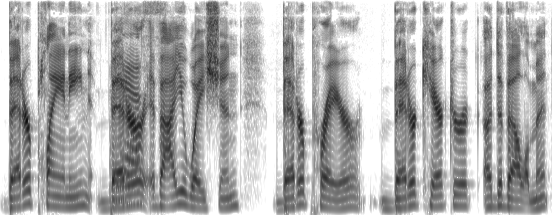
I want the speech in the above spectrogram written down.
better planning, better Yes. evaluation, better prayer, better character uh, development,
